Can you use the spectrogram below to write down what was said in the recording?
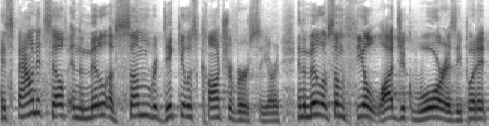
has found itself in the middle of some ridiculous controversy or in the middle of some theologic war, as he put it,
